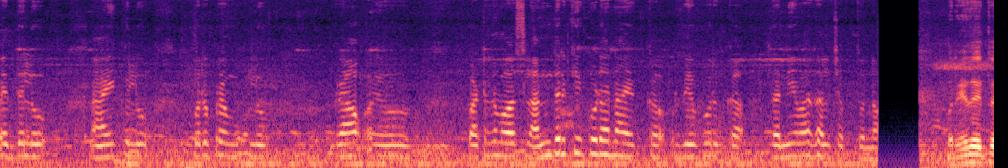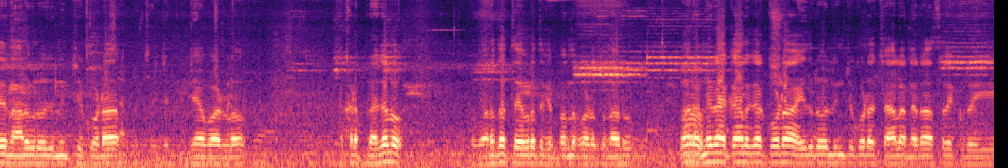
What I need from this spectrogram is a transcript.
పెద్దలు నాయకులు పురప్రముఖులు గ్రామ గ్రా పట్టణవాసులు అందరికీ కూడా నా యొక్క హృదయపూర్వక ధన్యవాదాలు చెప్తున్నాను. మరి ఏదైతే నాలుగు రోజుల నుంచి కూడా విజయవాడలో అక్కడ ప్రజలు వరద తీవ్రతకు ఇబ్బంది పడుతున్నారు వారు అన్ని రకాలుగా కూడా ఐదు రోజుల నుంచి కూడా చాలా నిరాశ్రయకులయ్యి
